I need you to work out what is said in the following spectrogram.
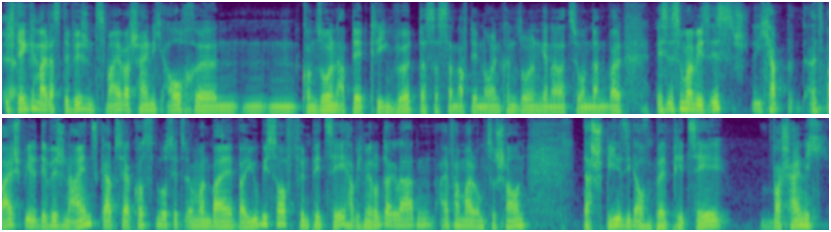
Ich denke mal, dass Division 2 wahrscheinlich auch äh, ein, Konsolen-Update kriegen wird, dass das dann auf den neuen Konsolengenerationen dann, weil es ist nun mal wie es ist. Ich habe als Beispiel Division 1 gab es ja kostenlos jetzt irgendwann bei, bei Ubisoft für den PC, habe ich mir runtergeladen, einfach mal um zu schauen. Das Spiel sieht auf dem PC wahrscheinlich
